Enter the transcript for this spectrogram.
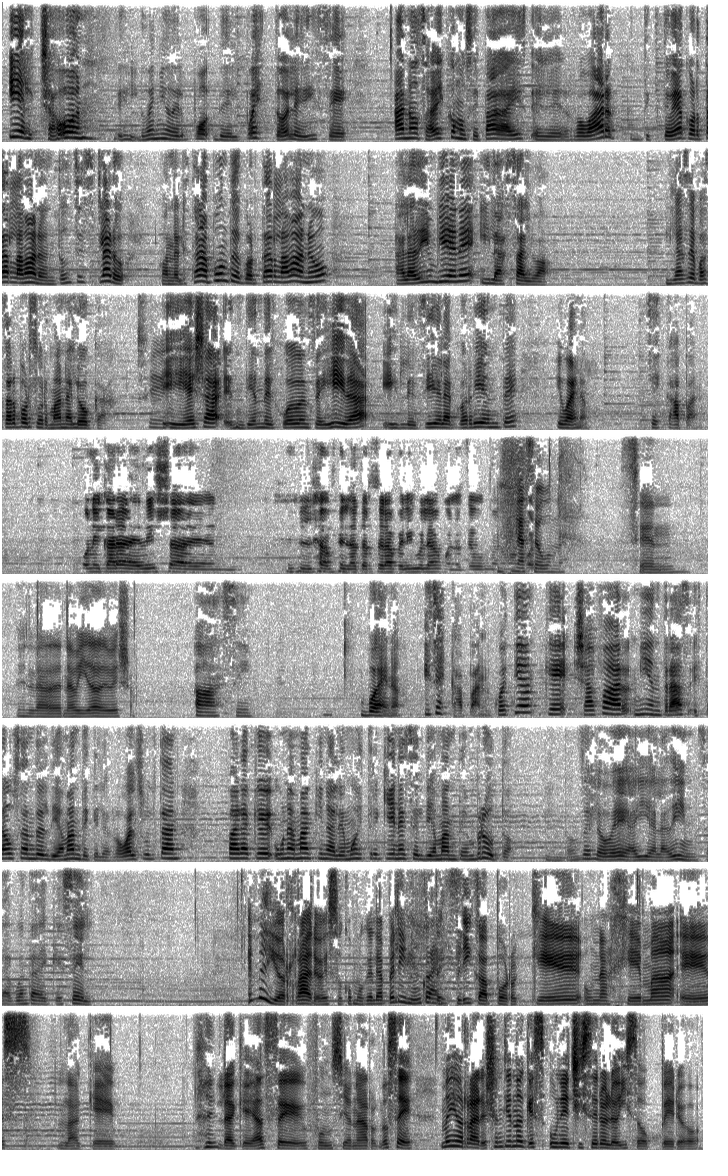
Y el chabón, el dueño del, po- del puesto, le dice, ah, no, ¿sabés cómo se paga es, eh, robar? Te, te voy a cortar la mano. Entonces, claro, cuando le están a punto de cortar la mano, Aladín viene y la salva. Y la hace pasar por su hermana loca. Sí. Y ella entiende el juego enseguida y le sigue la corriente. Y bueno, se escapan. Pone cara de Bella en, en la, en la tercera película, bueno, segunda. no La acuerdo. segunda. Sí, en, en la Navidad de Bella. Ah, sí. Bueno, y se escapan. Cuestión que Jafar, mientras, está usando el diamante que le robó al sultán para que una máquina le muestre quién es el diamante en bruto. Y entonces lo ve ahí Aladín, se da cuenta de que es él. Es medio raro eso, como que la peli nunca te explica por qué una gema es la que la que hace funcionar. No sé, medio raro. Yo entiendo que es un hechicero lo hizo, pero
